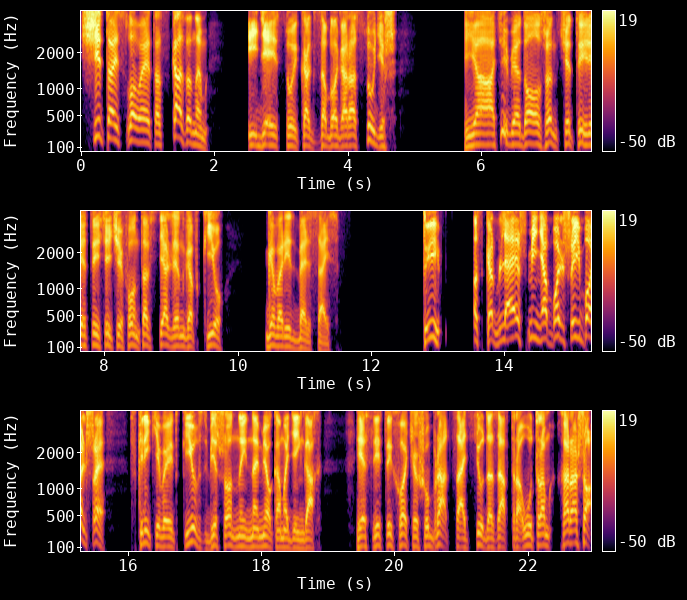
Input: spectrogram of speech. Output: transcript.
Считай слово это сказанным и действуй, как заблагорассудишь. «Я тебе должен четыре тысячи фунтов стерлингов, Кью», — говорит Бельсайз. «Ты оскорбляешь меня больше и больше!» — скрикивает Кью, взбешенный намеком о деньгах. «Если ты хочешь убраться отсюда завтра утром, хорошо.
